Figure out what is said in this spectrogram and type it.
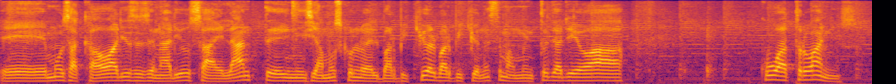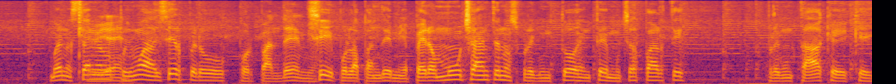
eh, hemos sacado varios escenarios adelante. Iniciamos con lo del barbecue. El barbecue en este momento ya lleva cuatro años. Bueno, este Qué año bien. lo pudimos hacer, pero Por pandemia. Sí, por la pandemia. Pero mucha gente nos preguntó, gente de muchas partes, preguntaba que, que,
